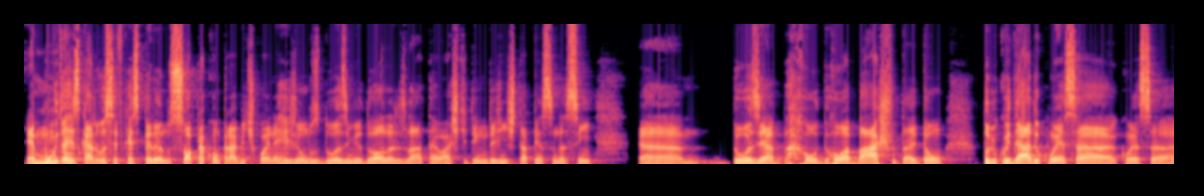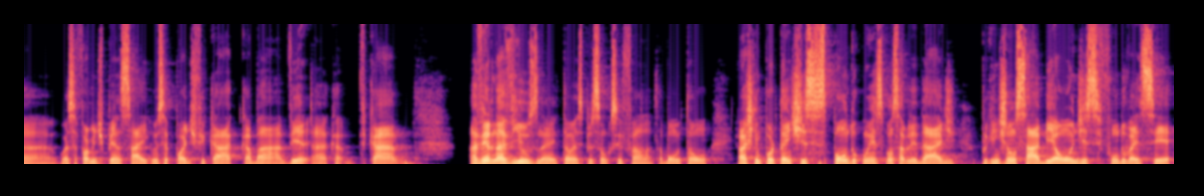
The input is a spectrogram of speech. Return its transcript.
é muito arriscado você ficar esperando só para comprar Bitcoin na região dos 12 mil dólares lá, tá? Eu acho que tem muita gente que está pensando assim, uh, 12 ou, ou, abaixo, tá? Então, tome cuidado com essa, com essa, com essa forma de pensar aí que você pode ficar, acabar, ver, ficar haver navios, né? Então é a expressão que se fala, tá bom? Então eu acho que é importante ir se expondo com responsabilidade, porque a gente não sabe aonde esse fundo vai ser,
